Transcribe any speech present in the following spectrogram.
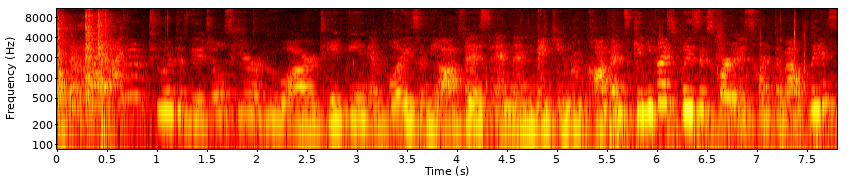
I have two individuals here who are taping employees in the office and then making rude comments. Can you guys please escort, escort them out, please?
